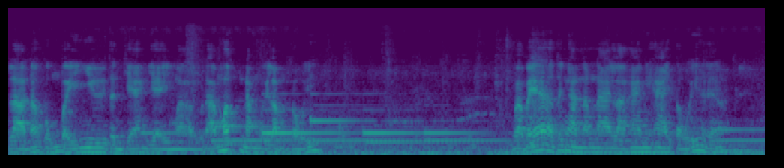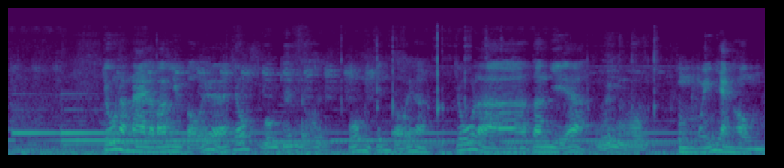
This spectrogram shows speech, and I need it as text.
là nó cũng bị như tình trạng vậy mà đã mất năm 15 tuổi. Và bé ở tiếng Anh năm nay là 22 tuổi rồi đó. Chú năm nay là bao nhiêu tuổi rồi hả chú? 49 tuổi. 49 tuổi hả? Chú là tên gì á? Nguyễn Văn Hùng. Ừ, Nguyễn Văn Hùng.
